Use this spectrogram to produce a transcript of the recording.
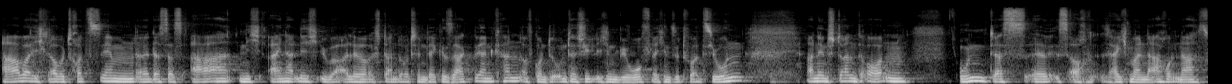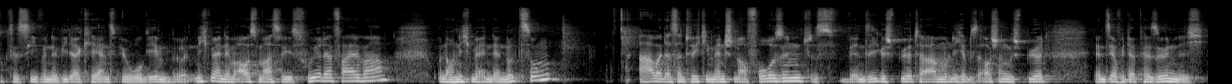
Aber ich glaube trotzdem, äh, dass das A nicht einheitlich über alle Standorte hinweg gesagt werden kann, aufgrund der unterschiedlichen Büroflächensituationen an den Standorten. Und dass äh, es auch, sage ich mal, nach und nach sukzessive eine Wiederkehr ins Büro geben wird. Nicht mehr in dem Ausmaß, wie es früher der Fall war und auch nicht mehr in der Nutzung. Aber dass natürlich die Menschen auch froh sind, das werden Sie gespürt haben und ich habe es auch schon gespürt, wenn sie auch wieder persönlich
